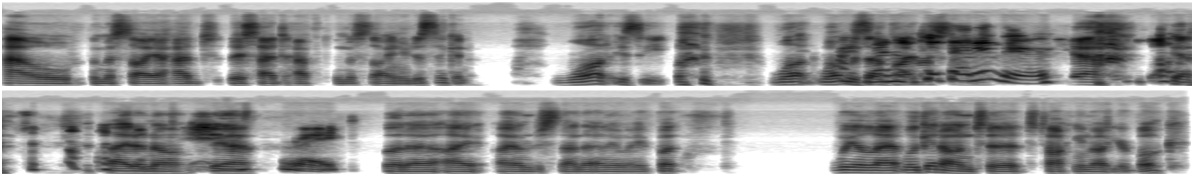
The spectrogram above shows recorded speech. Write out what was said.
how the Messiah had this had to happen to the Messiah. And you're just thinking, what is he? what what was that? Put that in there? Yeah, yeah. I don't know. Yeah, right. But uh, I I understand that anyway. But we'll uh, we'll get on to, to talking about your book.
